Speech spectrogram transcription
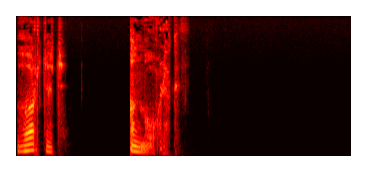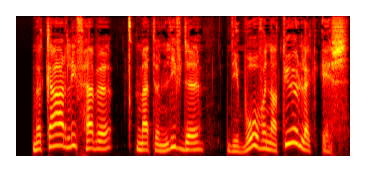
wordt het onmogelijk. Mekaar liefhebben met een liefde die bovennatuurlijk is,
